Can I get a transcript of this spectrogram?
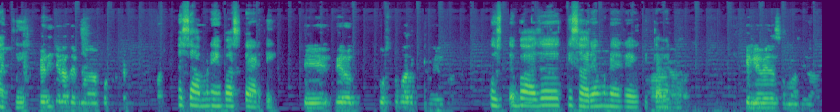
ਹਾਂਜੀ। ਕਿਹੜੀ ਜਗ੍ਹਾ ਤੇ ਸਾਹਮਣੇ ਬੱਸ ਸਟੈਂਡ ਤੇ। ਤੇ ਫਿਰ ਉਸ ਤੋਂ ਬਾਅਦ ਕੀ ਹੋਇਆ? ਉਸ ਤੋਂ ਬਾਅਦ ਕਿ ਸਾਰਿਆਂ ਮੁੰਡਿਆਂ ਨੇ ਰੇਪ ਕੀਤਾ ਮੈਨੂੰ। ਕਿੰਨੇ ਵਜੇ ਦਾ ਸਮਾਂ ਸੀ ਰਾਤ?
